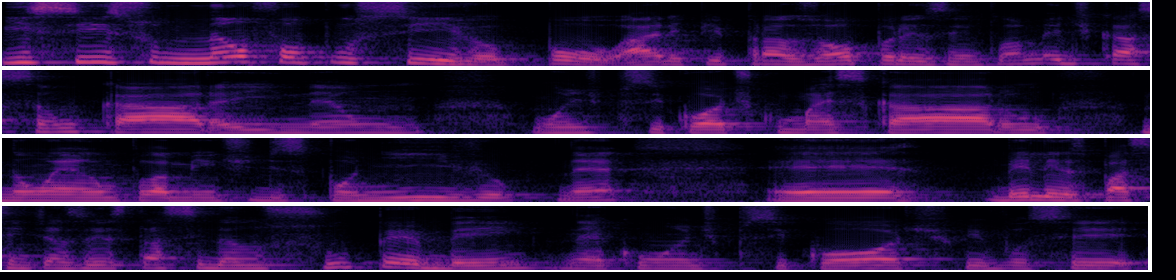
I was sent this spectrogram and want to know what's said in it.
E se isso não for possível, pô, aripiprazol, por exemplo, é uma medicação cara e né, um, um antipsicótico mais caro, não é amplamente disponível, né? É, beleza, o paciente às vezes está se dando super bem né, com antipsicótico e você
